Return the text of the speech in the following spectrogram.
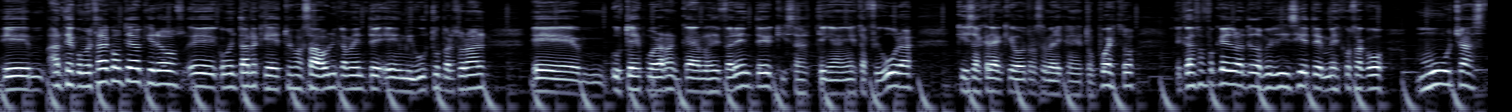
Eh, antes de comenzar el conteo quiero eh, comentarles que esto es basado únicamente en mi gusto personal. Eh, ustedes podrán arrancarlas diferentes, quizás tengan estas figuras, quizás crean que otros se merezcan estos puestos. El caso fue que durante 2017 Mezco sacó muchas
